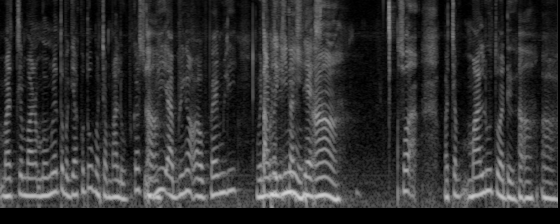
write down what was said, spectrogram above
macam mana tu bagi aku tu macam malu because we are bring up our family Tak macam discuss, gini. yes. Ah. So uh, macam malu tu ada. Ah, Uh,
